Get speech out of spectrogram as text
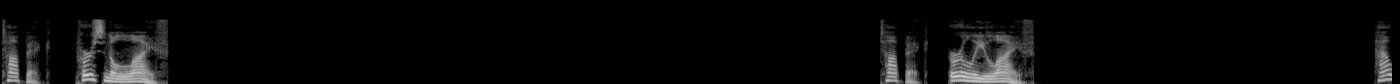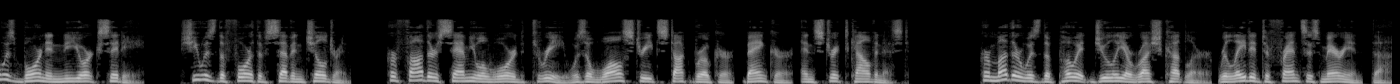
Topic: Personal life. Early life Howe was born in New York City. She was the fourth of seven children. Her father Samuel Ward III was a Wall Street stockbroker, banker, and strict Calvinist. Her mother was the poet Julia Rush Cutler, related to Francis Marion, the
